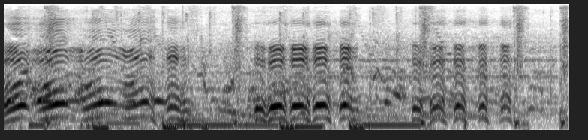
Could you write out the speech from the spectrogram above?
oh, oh. It's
